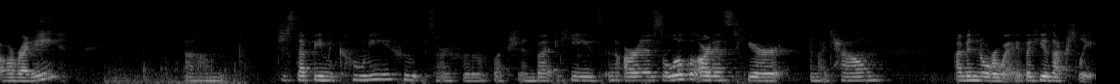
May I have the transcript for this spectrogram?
already. Um, Giuseppe Miconi, who, sorry for the reflection, but he's an artist, a local artist here in my town. I'm in Norway, but he is actually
